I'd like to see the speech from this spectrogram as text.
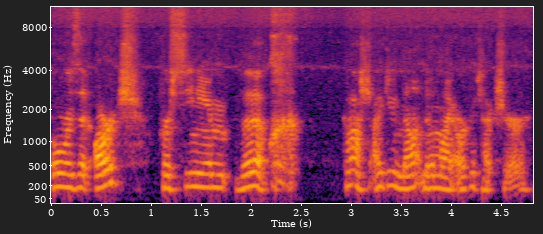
Or was it arch? Proscenium... Ugh. Gosh, I do not know my architecture.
